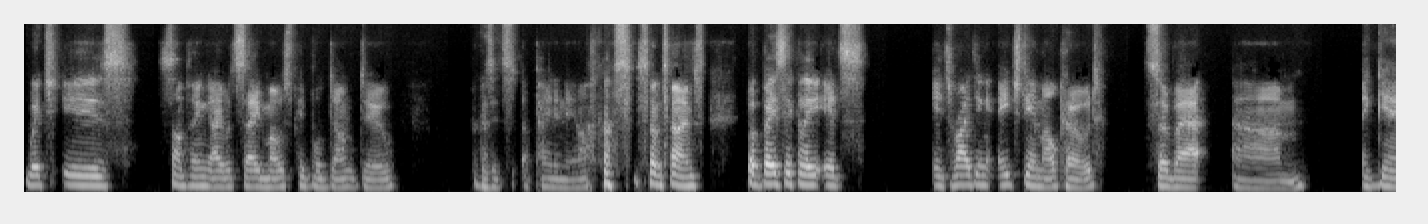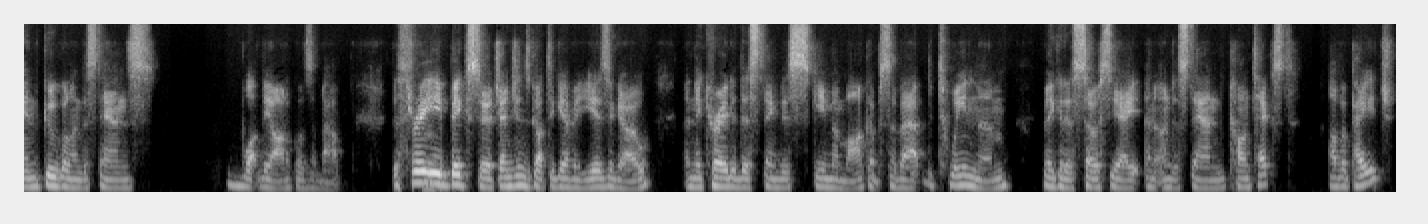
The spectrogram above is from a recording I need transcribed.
which is something I would say most people don't do because it's a pain in the ass sometimes. But basically, it's it's writing HTML code so that um, again Google understands what the article is about. The three big search engines got together years ago and they created this thing, this schema markup, so that between them they could associate and understand context of a page.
